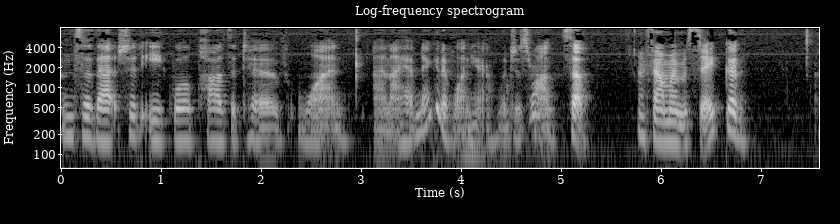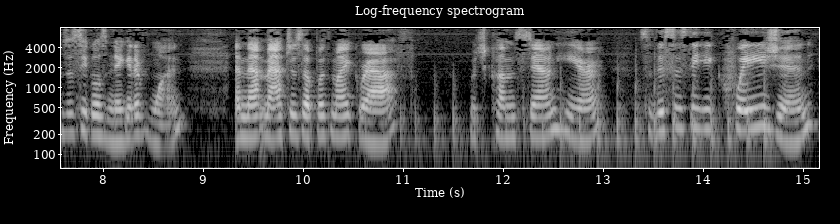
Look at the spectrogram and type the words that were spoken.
And so that should equal positive 1. And I have negative 1 here, which is wrong. So I found my mistake. Good. So this equals negative 1. And that matches up with my graph, which comes down here. So this is the equation.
